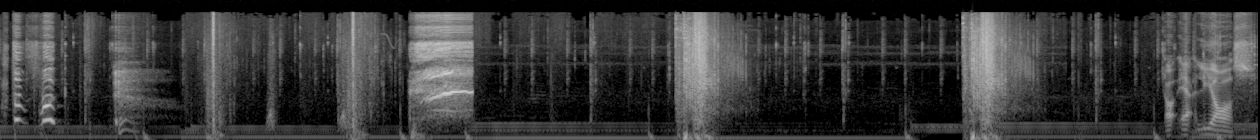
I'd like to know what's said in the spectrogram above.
what the fuck? oh, yeah, Leo's.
